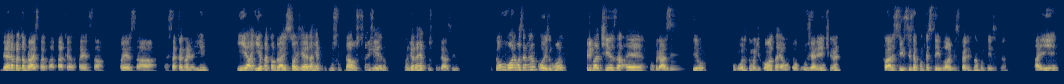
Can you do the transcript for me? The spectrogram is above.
Deram a Petrobras para essa, essa, essa canalha aí, e a, e a Petrobras só gera recurso para o estrangeiro, não gera recurso para o Brasil. Então o Moro vai ser a mesma coisa. O Moro privatiza é, o Brasil, o Moro toma de conta, é o, é o, o gerente, né? Claro, se, se isso acontecer, lógico, espero que não aconteça, né? Aí,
